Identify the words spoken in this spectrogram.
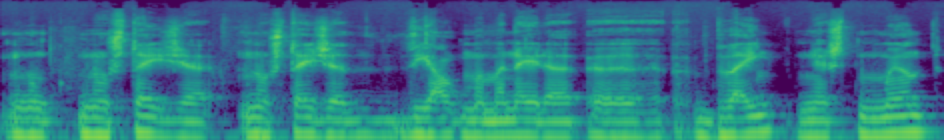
não, não, esteja, não esteja de alguma maneira bem neste momento.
